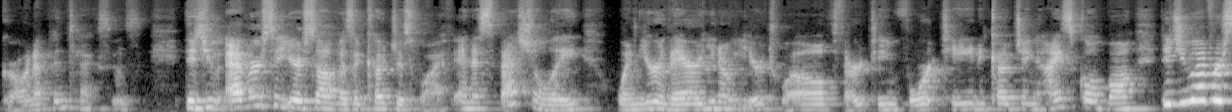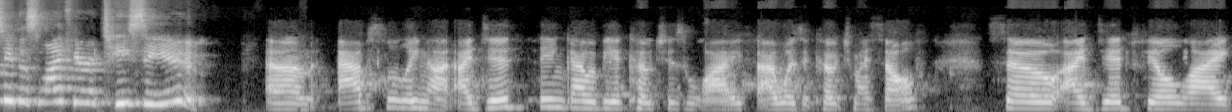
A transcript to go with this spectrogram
growing up in texas did you ever see yourself as a coach's wife? And especially when you're there you know year 12 13 14 and coaching high school ball did you ever see this life here at tcu um, absolutely not. I did think i would be a coach's wife. I was a coach myself so I did feel like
